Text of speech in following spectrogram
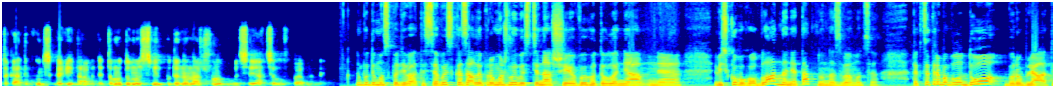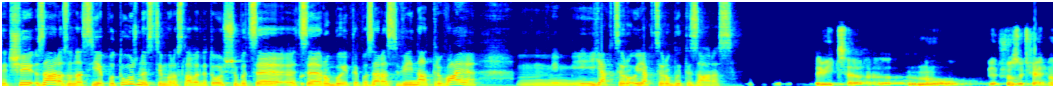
така дикунська війна веде. Тому думаю, світ буде на нашому боці. Я в цьому впевнений. Ну, будемо сподіватися. Ви сказали про можливості наші виготовлення е, військового обладнання, так ну назвемо це. Так це треба було довиробляти. Чи зараз у нас є потужності, Мирослава, для того, щоб це, це робити? Бо зараз війна триває. І як це, як це робити зараз? Дивіться, е, ну якщо звичайно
